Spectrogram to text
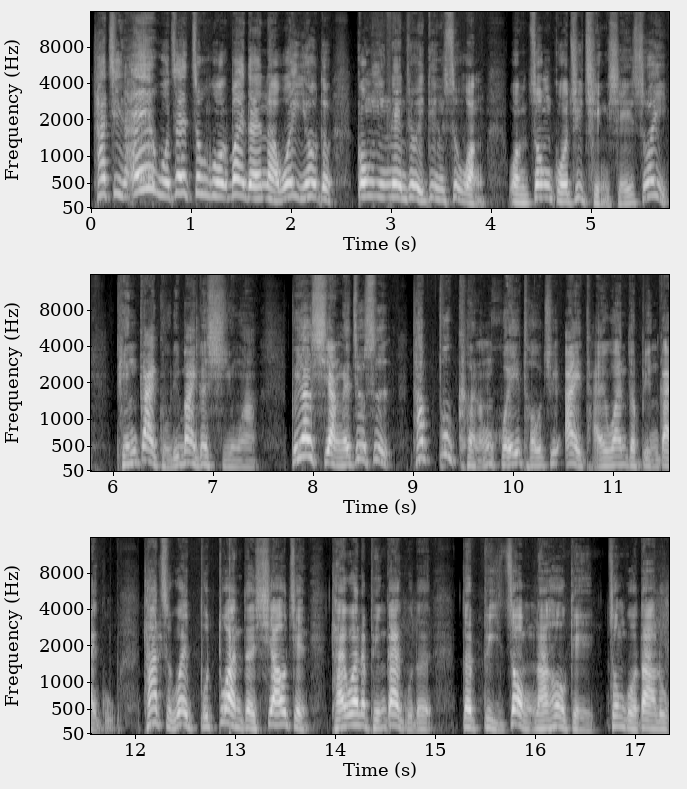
它既然哎我在中国卖的很好，我以后的供应链就一定是往往中国去倾斜。所以瓶盖股你卖个熊啊！不要想的，就是他不可能回头去爱台湾的瓶盖股，他只会不断的削减台湾的瓶盖股的的比重，然后给中国大陆。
